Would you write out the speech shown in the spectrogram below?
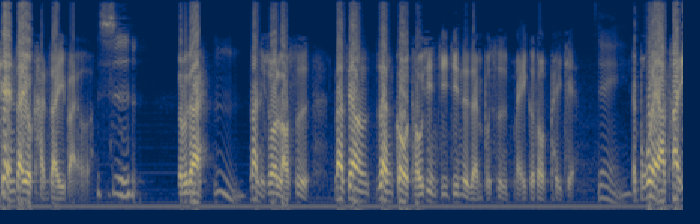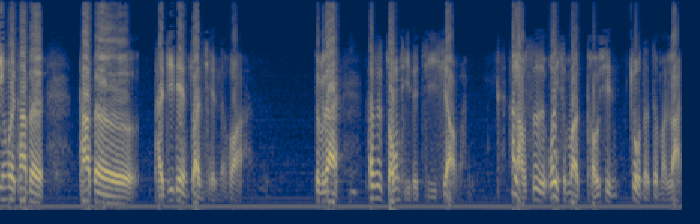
现在又砍在一百二，是，对不对？嗯，那你说老师，那这样认购投信基金的人不是每一个都赔钱？对，哎，不会啊，他因为他的他的台积电赚钱的话，对不对？它是总体的绩效嘛。那、老师为什么投信做的这么烂？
